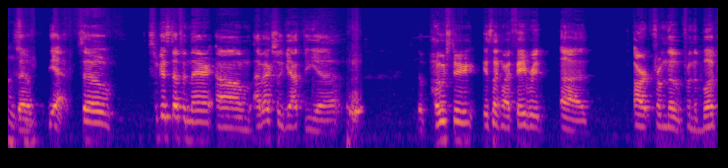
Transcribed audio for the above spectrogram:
Oh, So sweet. yeah, so some good stuff in there. Um, I've actually got the uh, the poster. It's like my favorite uh, art from the from the book.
